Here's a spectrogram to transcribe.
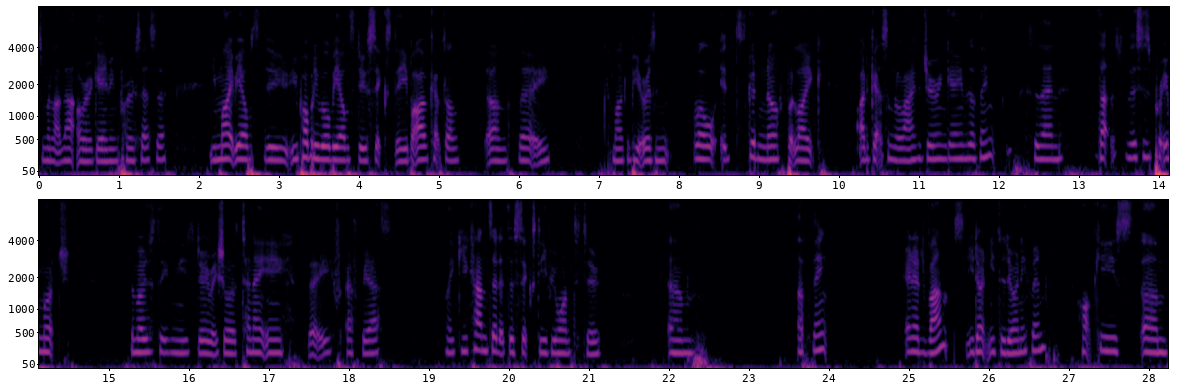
something like that, or a gaming processor, you might be able to do. You probably will be able to do 60, but I've kept on on 30 my computer isn't. Well, it's good enough, but like I'd get some lag during games. I think. So then that's this is pretty much the most thing you need to do. Make sure it's 1080, 30 FPS. Like you can set it to 60 if you wanted to. Um, I think in advance you don't need to do anything. Hotkeys, um,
